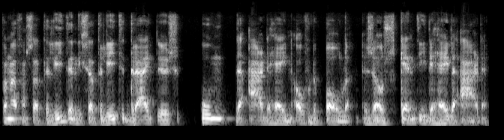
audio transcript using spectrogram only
vanaf een satelliet. En die satelliet draait dus om de aarde heen, over de polen. En zo scant hij de hele aarde.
